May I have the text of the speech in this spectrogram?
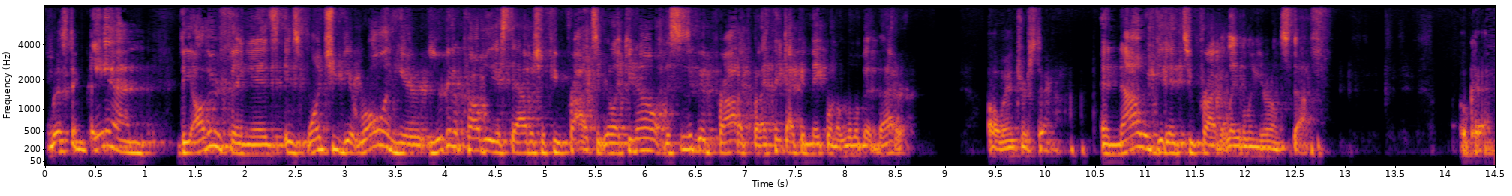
listing. Page. And the other thing is, is once you get rolling here, you're going to probably establish a few products that you're like, you know, this is a good product, but I think I can make one a little bit better. Oh, interesting. And now we get into private labeling your own stuff. Okay.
